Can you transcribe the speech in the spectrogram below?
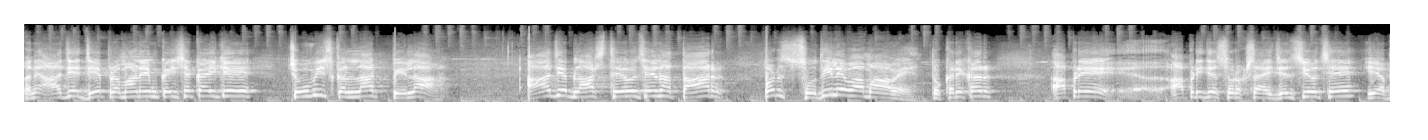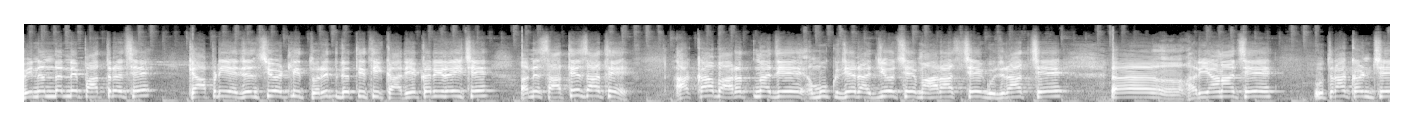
અને આજે જે પ્રમાણે એમ કહી શકાય કે ચોવીસ કલાક પહેલા આ જે બ્લાસ્ટ થયો છે એના તાર પણ શોધી લેવામાં આવે, તો ખરેખર આપણે, આપણી જે સુરક્ષા એજન્સીઓ છે, એ અભિનંદનને પાત્ર છે કે આપણી એજન્સીઓ એટલી ત્વરિત ગતિથી કાર્ય કરી રહી છે અને સાથે સાથે આખા ભારતના જે અમુક જે રાજ્યો છે, મહારાષ્ટ્ર છે, ગુજરાત છે હરિયાણા છે, ઉત્તરાખંડ છે,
